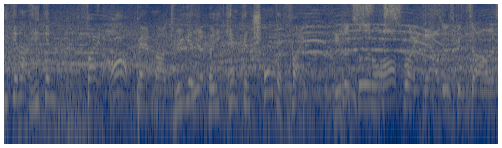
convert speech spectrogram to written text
He can he can fight off Bam Rodriguez, but he can't control the fight. He looks a little off right now, does Gonzalez.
